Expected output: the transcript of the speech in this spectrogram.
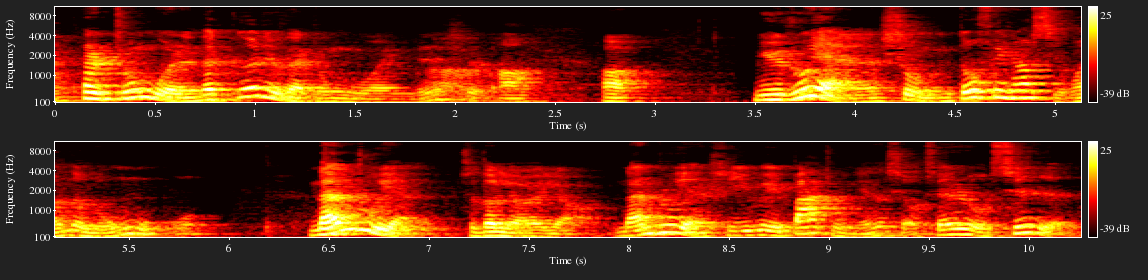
他是中国人，他哥就在中国，你真是啊好，好。女主演是我们都非常喜欢的龙母，男主演值得聊一聊。男主演是一位八九年的小鲜肉新人，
